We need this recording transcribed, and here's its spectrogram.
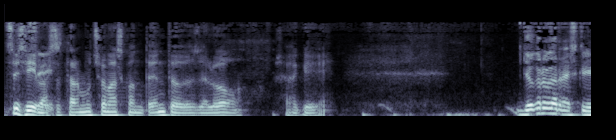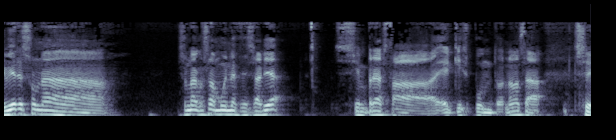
Sí, sí, Sí. vas a estar mucho más contento, desde luego. O sea que. Yo creo que reescribir es una, es una cosa muy necesaria siempre hasta X punto, ¿no? O sea, Sí.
